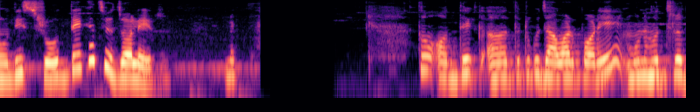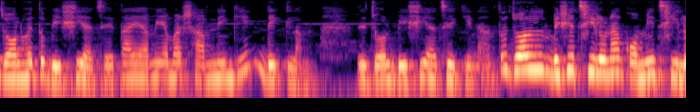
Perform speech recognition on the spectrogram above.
নদীর স্রোত দেখেছ জলের? মানে তো অর্ধেক এতটুকু যাওয়ার পরে মনে হচ্ছিল জল হয়তো বেশি আছে, তাই আমি আবার সামনে গিয়ে দেখলাম যে জল বেশি আছে কি না তো জল বেশি ছিল না, কমই ছিল।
